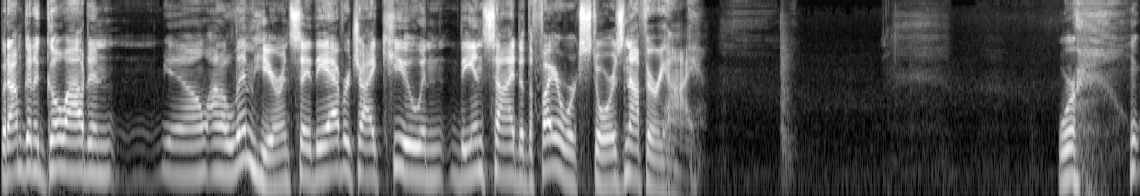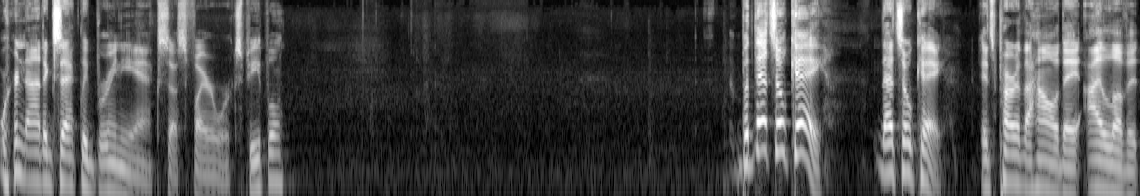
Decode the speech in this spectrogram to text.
But I'm going to go out and, you know, on a limb here and say the average IQ in the inside of the fireworks store is not very high. We're we're not exactly brainiacs, us fireworks people. But that's okay. That's okay. It's part of the holiday. I love it.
